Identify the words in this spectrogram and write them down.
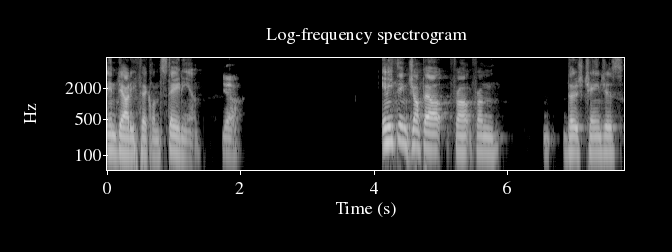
in Dowdy Ficklen Stadium. Yeah. Anything jump out from from those changes?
